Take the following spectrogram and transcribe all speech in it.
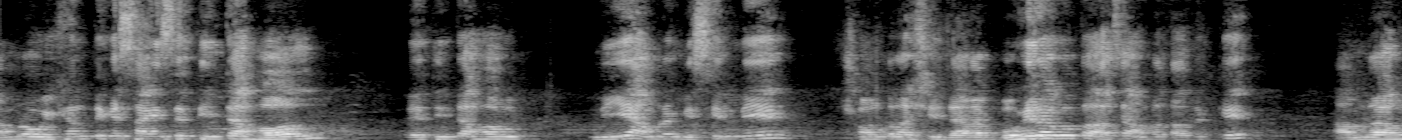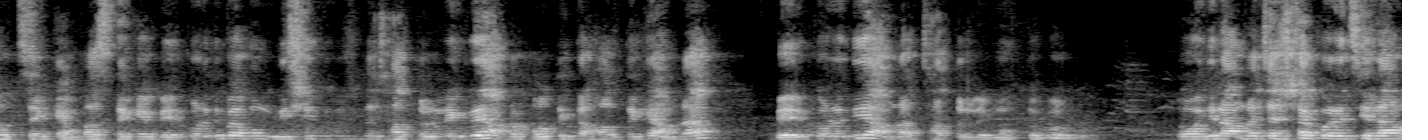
আমরা ওইখান থেকে সায়েন্সের তিনটা হল এই তিনটা হল নিয়ে আমরা মিছিল নিয়ে সন্ত্রাসী যারা বহিরাগত আছে, আমরা তাদেরকে, আমরা হচ্ছে ক্যাম্পাস থেকে বের করে দেবো এবং নিষিদ্ধ ঘোষিত আমরা প্রত্যেকটা হল থেকে আমরা বের করে দিয়ে আমরা ছাত্রলীগ মুক্ত করব। তো ওই দিন আমরা চেষ্টা করেছিলাম,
